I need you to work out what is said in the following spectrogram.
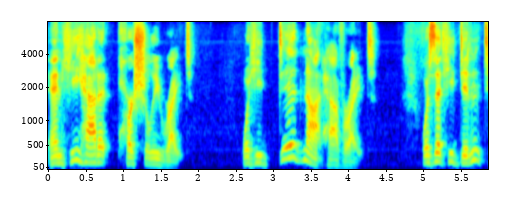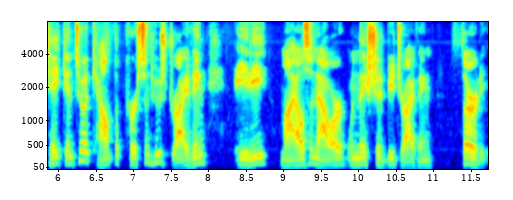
And he had it partially right. What he did not have right was that he didn't take into account the person who's driving 80 miles an hour when they should be driving 30.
